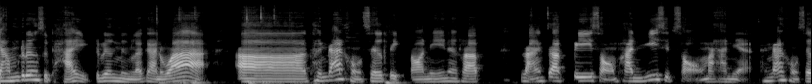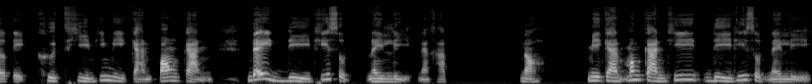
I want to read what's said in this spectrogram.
ย้ำเรื่องสุดท้ายอีกเรื่องหนึ่งแล้วกันว่าทางด้านของเซลติกตอนนี้นะครับ หลังจากปี 2022 มาเนี่ย ทางด้านของเซลติกคือทีมที่มีการป้องกันได้ดีที่สุดในลีกนะครับ เนาะมีการป้องกันที่ดีที่สุดในลีก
